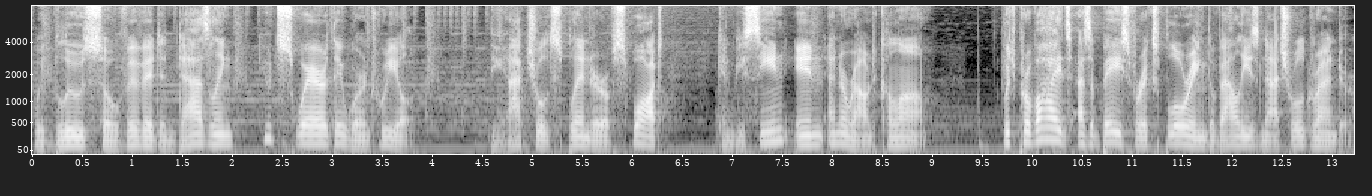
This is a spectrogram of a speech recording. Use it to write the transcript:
with blues so vivid and dazzling you'd swear they weren't real. The actual splendor of Swat can be seen in and around Kalam which provides as a base for exploring the valley's natural grandeur.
